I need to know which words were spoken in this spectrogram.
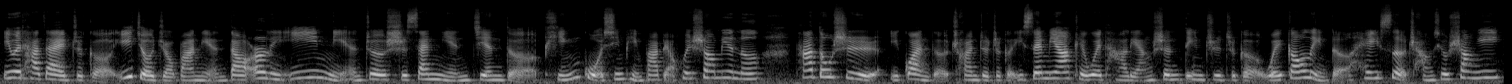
因为他在这个一九九八年到二零一一年这十三年间的苹果新品发表会上面呢，他都是一贯的穿着这个 i s a m i a k 为他量身定制这个围高领的黑色长袖上衣，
